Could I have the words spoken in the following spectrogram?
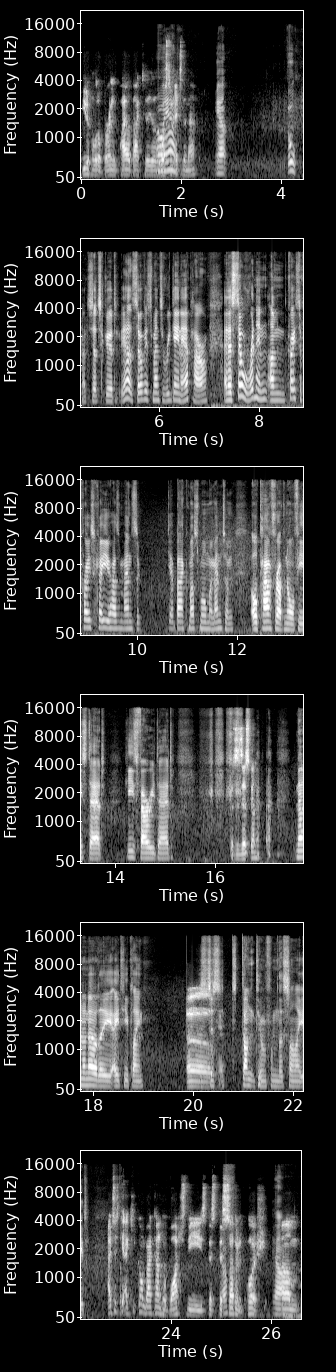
beautiful little burning pile back to the Oh, western yeah. edge of the map. Yeah. Cool. That's that's good. Yeah, the Soviets meant to regain air power, and they're still running. I'm quite surprised KU hasn't managed to get back much more momentum. Oh, Panther up north, he's dead. He's very dead. This is this gun. No, no, no, the AT plane. Oh, It's just okay. dunked him from the side. I just I keep going back down to watch these this this Oh. southern push. Yeah. Um,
